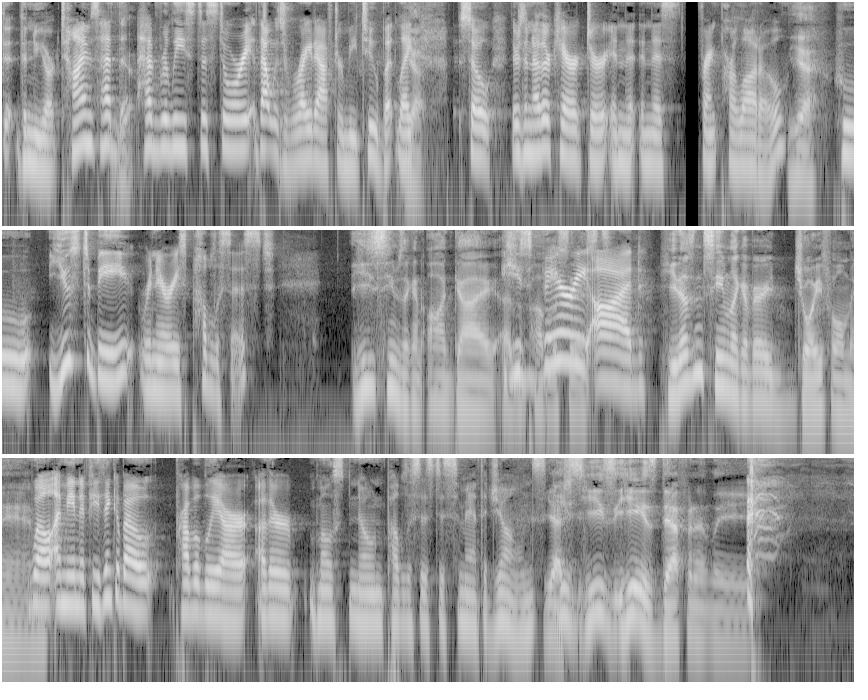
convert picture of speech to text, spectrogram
the, the New York Times had Yeah. had released a story that was right after Me Too. But like, Yeah. so there's another character in the, in this Frank Parlato, Yeah. who used to be Raniere's publicist. He seems like an odd guy. He's very odd. He doesn't seem like a very joyful man. Well, I mean, if you think about probably our other most known publicist is Samantha Jones. yes, He's- he's, he is definitely.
